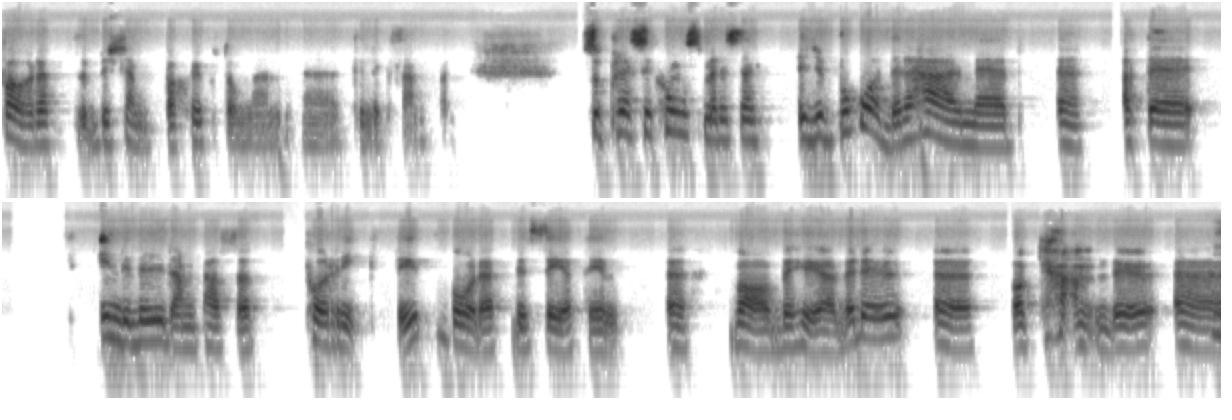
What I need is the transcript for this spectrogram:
för att bekämpa sjukdomen till exempel. Så precisionsmedicin är ju både det här med att det är individanpassat på riktigt, både att vi ser till vad behöver du? vad kan du eh,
